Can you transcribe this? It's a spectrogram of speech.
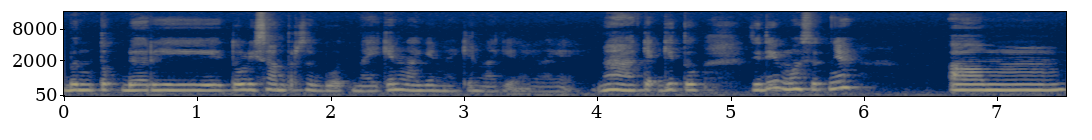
bentuk dari tulisan tersebut. Naikin lagi naikin lagi naikin lagi. Nah kayak gitu. Jadi maksudnya um,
